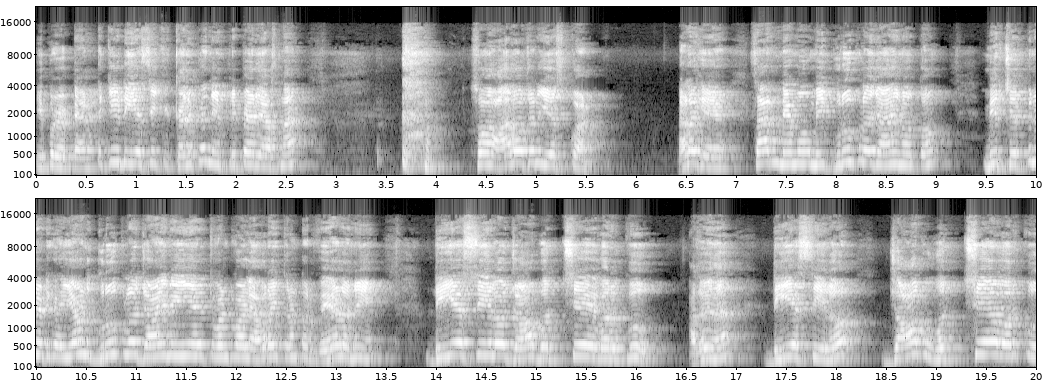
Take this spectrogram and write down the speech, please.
ఇప్పుడు టెట్కి డిఎస్సికి కలిపి నేను ప్రిపేర్ చేస్తున్నా. సో ఆలోచన చేసుకోండి. అలాగే సార్ మేము మీ గ్రూప్లో జాయిన్ అవుతాం. మీరు చెప్పినట్టుగా ఏమన్నా గ్రూప్లో జాయిన్ అయ్యేటువంటి వాళ్ళు ఎవరైతే ఉంటారో వీళ్ళని డిఎస్సిలో జాబ్ వచ్చే వరకు అదేవిధంగా డిఎస్సిలో జాబ్ వచ్చే వరకు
